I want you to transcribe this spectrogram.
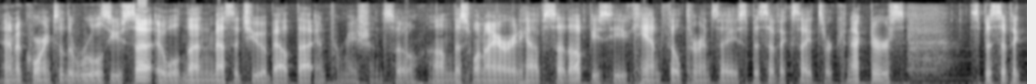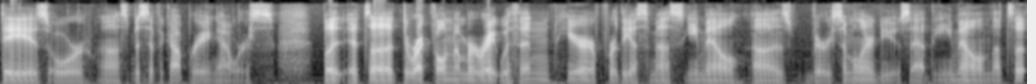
and according to the rules you set, it will then message you about that information. So um, this one I already have set up. You see you can filter and say specific sites or connectors specific days or uh, specific operating hours. But it's a direct phone number right within here for the SMS. Email uh, is very similar. You just add the email and that's it.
